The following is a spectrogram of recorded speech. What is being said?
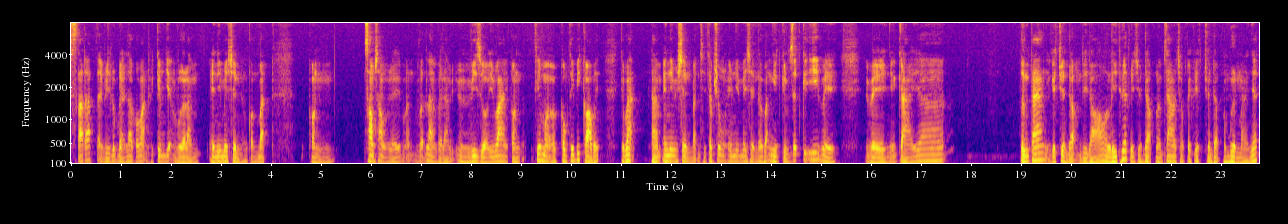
startup. Tại vì lúc đấy là các bạn phải kiêm nhiệm vừa làm animation, còn bạn, còn song song với đấy vẫn vẫn làm phải làm ừ, visual UI. Còn khi mà ở công ty Big Corp ấy các bạn làm animation bạn chỉ tập trung vào animation thôi bạn nghiên cứu rất kỹ về về những cái uh, tương tác những cái chuyển động gì đó lý thuyết về chuyển động làm sao cho cái việc chuyển động nó mượn mà nhất.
